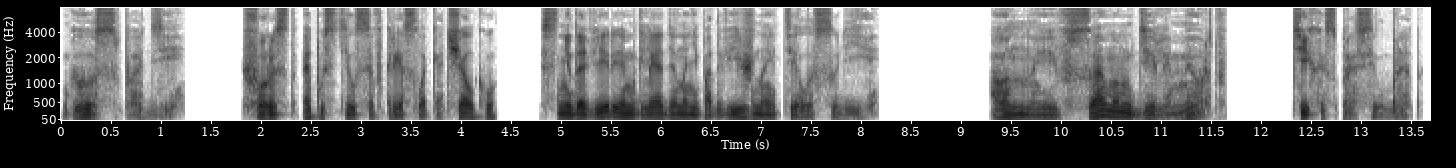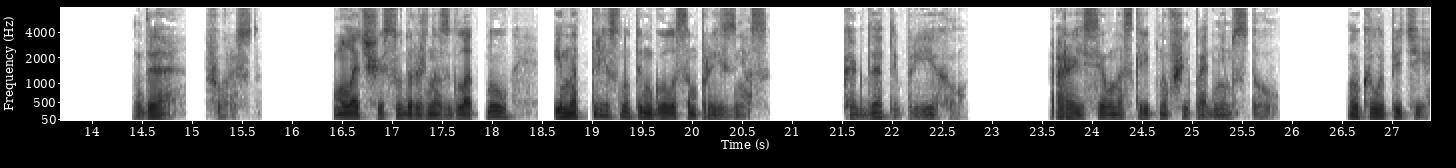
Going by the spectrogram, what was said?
«Господи!». Форест опустился в кресло-качалку, с недоверием глядя на неподвижное тело судьи. «Он и в самом деле мертв?» — тихо спросил брат. «Да, Форест». Младший судорожно сглотнул и надтреснутым голосом произнес. «Когда ты приехал?» Рэй сел на скрипнувший под ним стул. «Около пяти».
